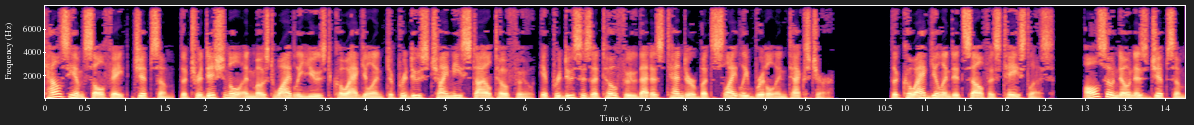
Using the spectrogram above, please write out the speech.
Calcium sulfate gypsum, the traditional and most widely used coagulant to produce Chinese-style tofu, it produces a tofu that is tender but slightly brittle in texture. The coagulant itself is tasteless. Also known as gypsum,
